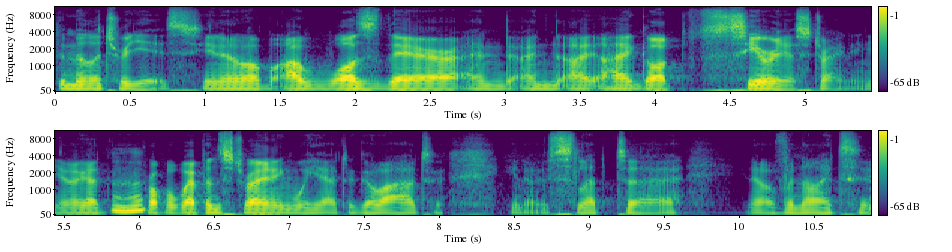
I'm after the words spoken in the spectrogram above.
the military is. You know, I, I was there, and and I, I got serious training. You know, I got Mhm. proper weapons training. We had to go out, you know, slept. Uh, you know, overnight, you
